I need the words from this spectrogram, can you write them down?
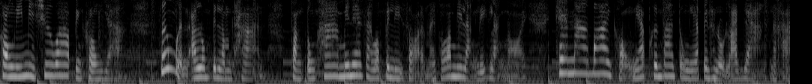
คลองนี้มีชื่อว่าเป็นคลองยาง ซึ่งเหมือนอารมณ์เป็นลำธารฝั่งตรงข้ามไม่แน่ใจว่าเป็นรีสอร์ทไหมเพราะว่ามีหลังเล็กหลังน้อย แค่หน้าบ้านของเนี้ยเพื่อนบ้านตรงเนี้ยเป็นถนนลาดยางนะคะ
